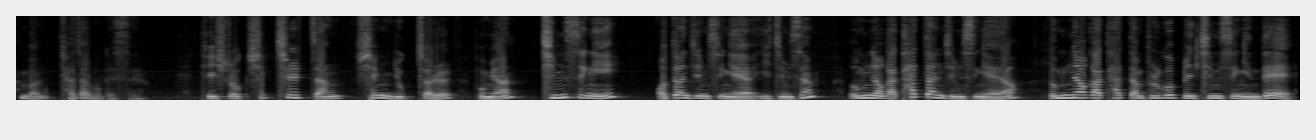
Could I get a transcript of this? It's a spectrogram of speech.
한번 찾아보겠어요. 계시록 17장 16절을 보면 짐승이 어떤 짐승이에요? 이 짐승? 음녀가 탔던 짐승이에요. 음녀가 탔던 붉은빛 짐승인데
